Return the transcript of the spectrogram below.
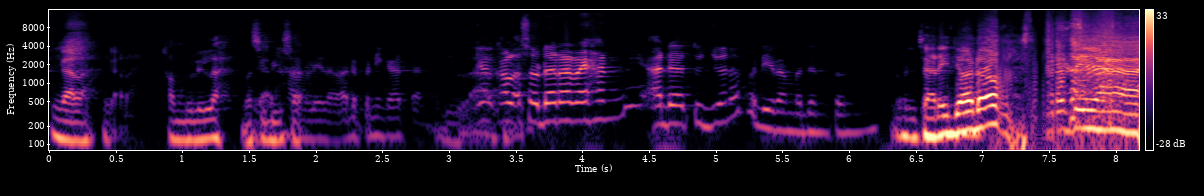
enggak lah enggak lah Alhamdulillah masih Ya, bisa. Alhamdulillah ada peningkatan. Alhamdulillah. Ya, kalau saudara Rehan nih ada tujuan apa di Ramadan tahun ini? mencari jodoh sepertinya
